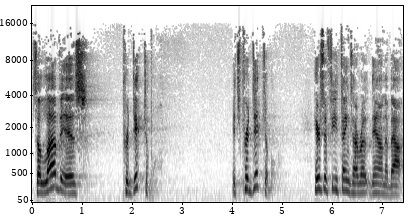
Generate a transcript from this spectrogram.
So love is predictable. It's predictable. Here's a few things I wrote down about,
